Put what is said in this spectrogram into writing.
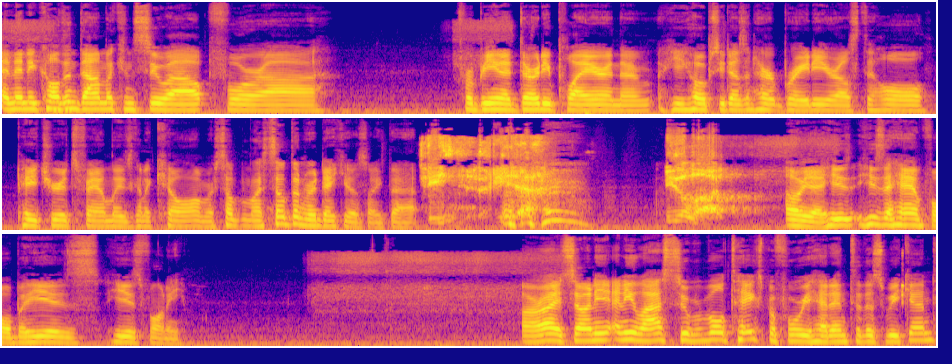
and then he called Ndamukong Suh out for uh, for being a dirty player, and then he hopes he doesn't hurt Brady, or else the whole Patriots family is gonna kill him, or something like something ridiculous like that. Yeah. He's a lot. Oh yeah, he's he's a handful, but he is he is funny. All right, so any any last Super Bowl takes before we head into this weekend?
